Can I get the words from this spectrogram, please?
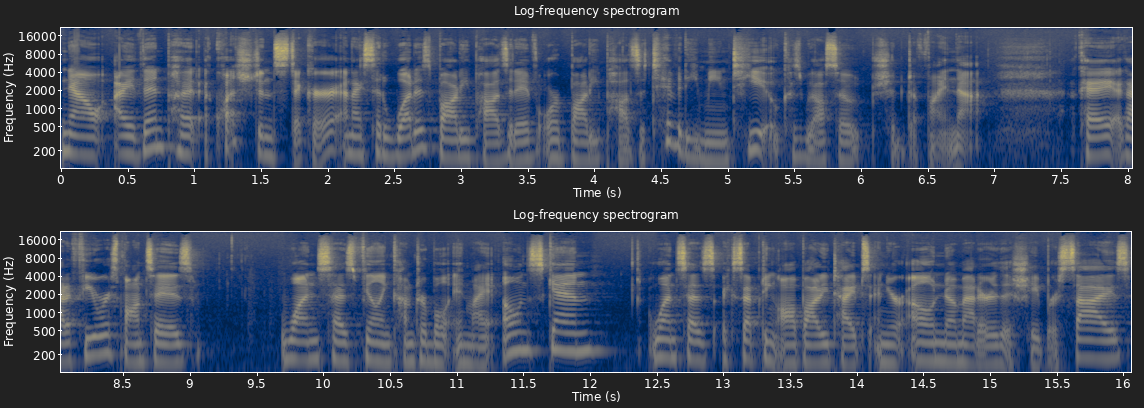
Now, I then put a question sticker and I said, What does body positive or body positivity mean to you? Because we also should define that. Okay, I got a few responses. One says feeling comfortable in my own skin. One says accepting all body types and your own, no matter the shape or size.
